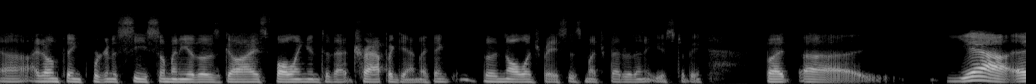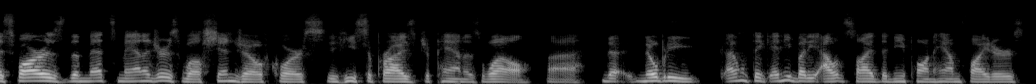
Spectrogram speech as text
Uh, I don't think we're going to see so many of those guys falling into that trap again. I think the knowledge base is much better than it used to be. But uh, yeah, as far as the Mets managers, well, Shinjo, of course, he surprised Japan as well. Uh, nobody, I don't think anybody outside the Nippon Ham fighters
